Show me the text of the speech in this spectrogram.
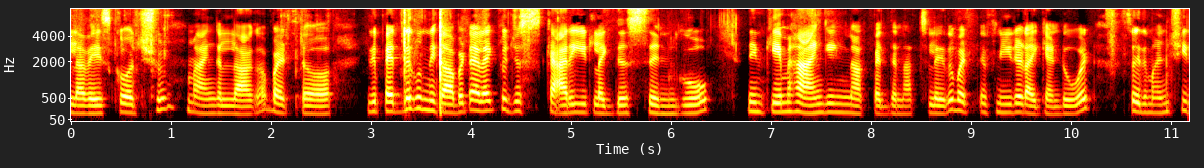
ఇలా వేసుకోవచ్చు మ్యాంగిల్ లాగా. బట్ ఇది పెద్దగా ఉంది కాబట్టి I like to just carry it like this and go. దీనికి ఏం హ్యాంగింగ్ నాకు పెద్ద నచ్చలేదు. But if needed I can do it. So ఇది మంచి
